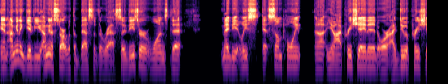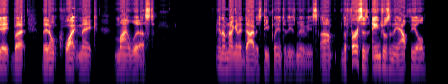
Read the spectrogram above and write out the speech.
and I'm going to give you, I'm going to start with the best of the rest. So these are ones that maybe at least at some point, uh, you know, I appreciated or I do appreciate, but they don't quite make my list and I'm not going to dive as deeply into these movies. Um, the first is Angels in the Outfield.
